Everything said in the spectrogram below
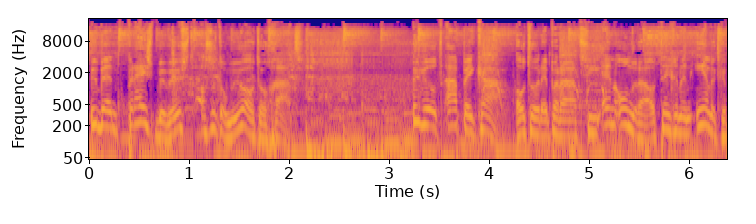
U bent prijsbewust als het om uw auto gaat. U wilt APK, autoreparatie en onderhoud tegen een eerlijke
